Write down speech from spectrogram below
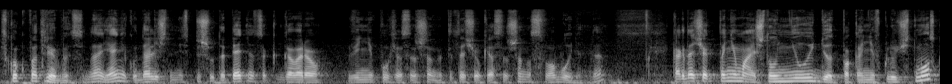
сколько потребуется. Да? Я никуда лично не спешу. До пятницы, как говорил Винни-Пух, я совершенно, Пятачок, я совершенно свободен. Да? Когда человек понимает, что он не уйдет, пока не включит мозг,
